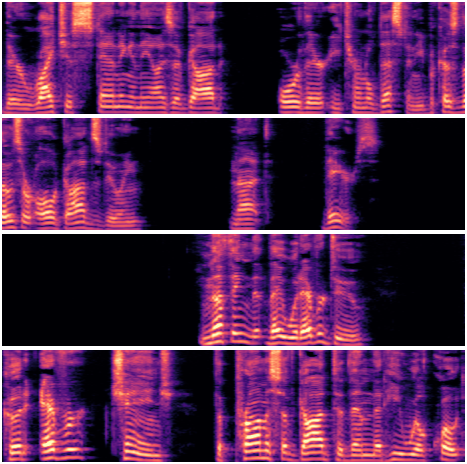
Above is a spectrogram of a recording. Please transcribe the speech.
their righteous standing in the eyes of God, or their eternal destiny, because those are all God's doing, not theirs. Nothing that they would ever do could ever change the promise of God to them that He will, quote,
